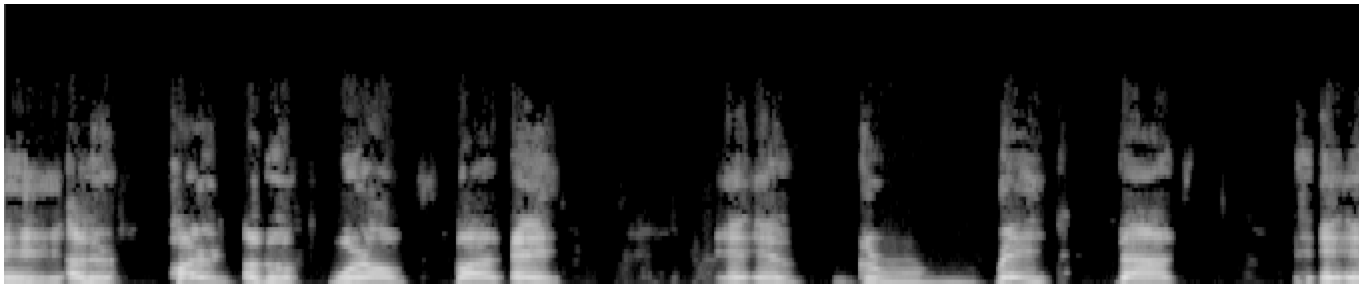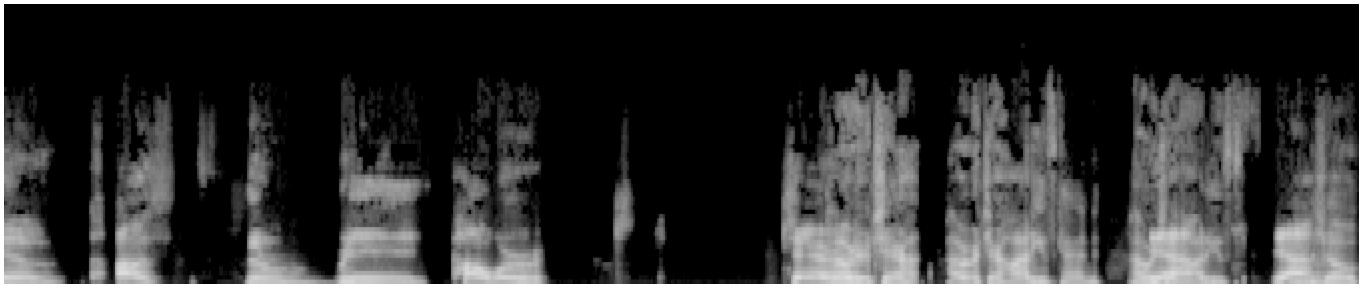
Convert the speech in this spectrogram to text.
any other part of the world, but hey, it is great that it is us the re power chair. Power chair, power chair hotties, Ken. Power chair hotties yeah, on the show.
